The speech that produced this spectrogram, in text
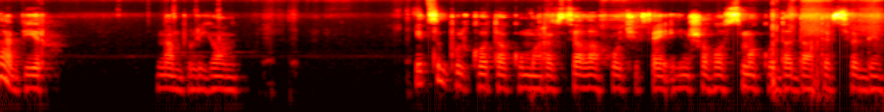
набір на бульйон. І цибульку таку Мара взяла, хочеться іншого смаку додати собі.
